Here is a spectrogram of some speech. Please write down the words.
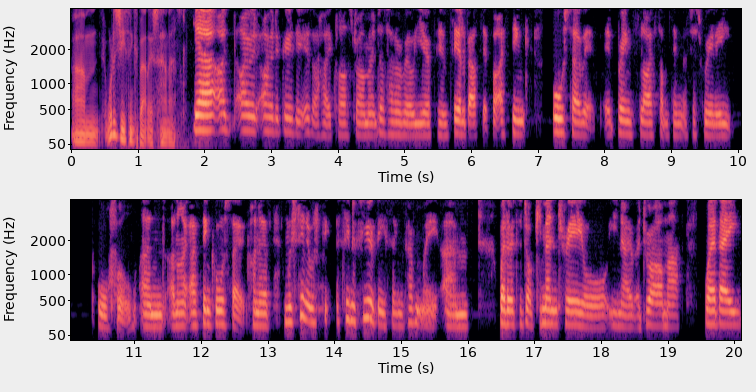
Um, what did you think about this, Hannah? Yeah, I, I would I would agree with you. It is a high class drama. It does have a real European feel about it, but I think also it, it brings to life something that's just really awful. And and I, I think also it kind of and we've seen it we've seen a few of these things, haven't we? Um, whether it's a documentary or you know a drama where they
